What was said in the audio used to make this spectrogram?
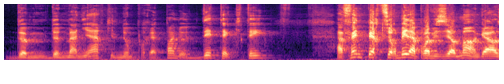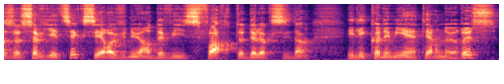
d'une manière qu'ils ne pourraient pas le détecter. Afin de perturber l'approvisionnement en gaz soviétique, c'est revenu en devise forte de l'Occident et l'économie interne russe,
